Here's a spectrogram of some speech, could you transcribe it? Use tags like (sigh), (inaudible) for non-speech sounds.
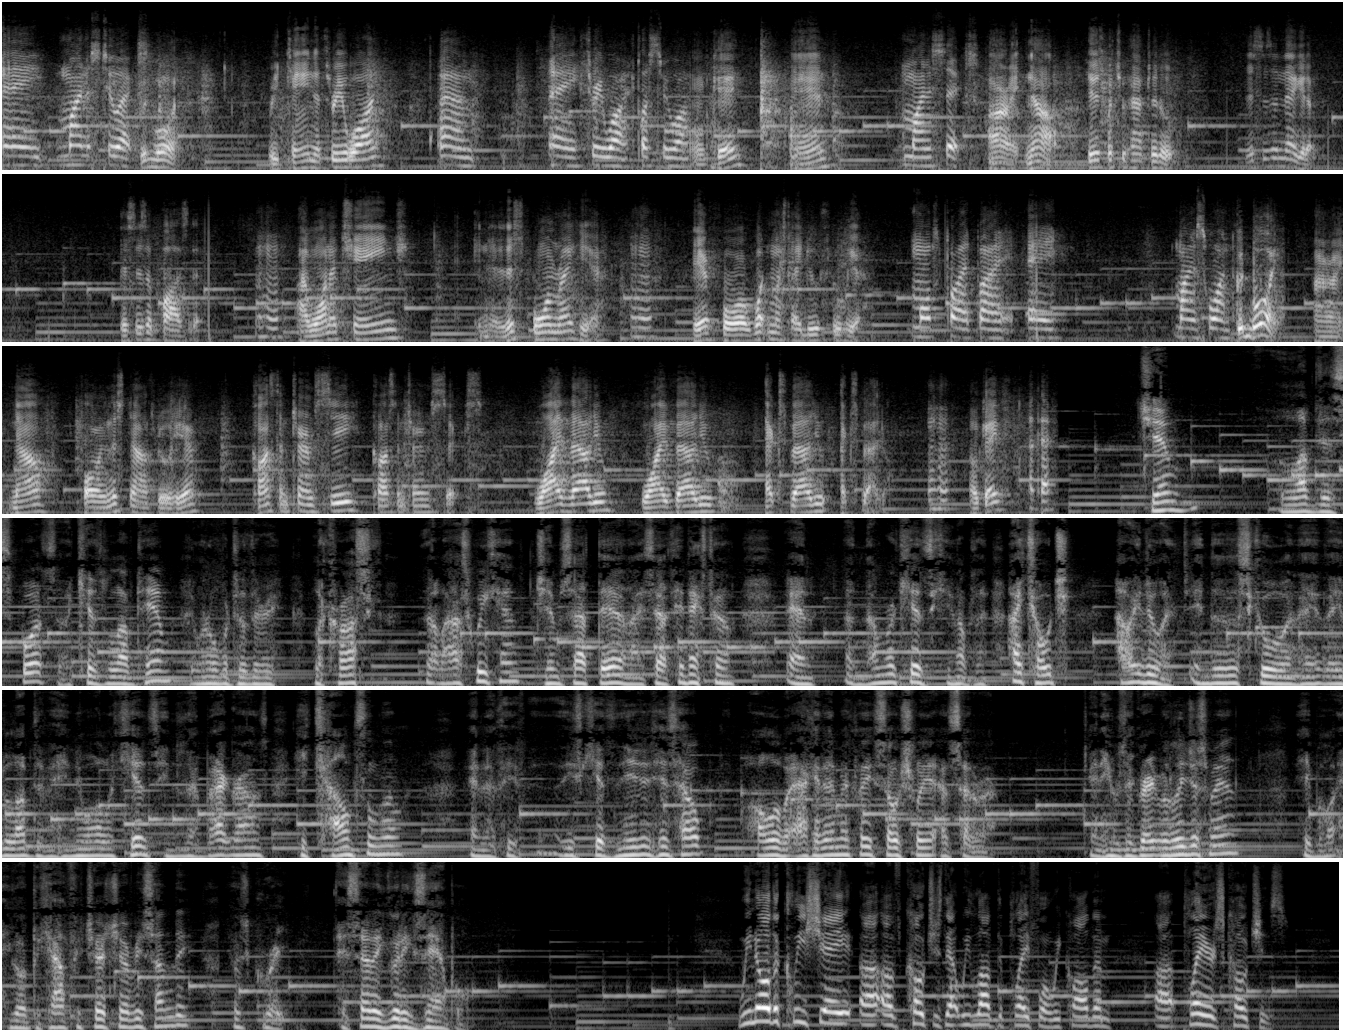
A minus 2x. Good boy. Retain the 3y. Um, a 3y plus 3y. Okay. And? Minus 6. All right. Now, here's what you have to do. This is a negative. This is a positive. Mm-hmm. I want to change into this form right here. Mm-hmm. Therefore, what must I do through here? Multiplied by a minus 1. Good boy. All right. Now, following this down through here. Constant term C, constant term 6. Y value, Y value, X value, X value. Mm-hmm. Okay? Okay. Jim loved his sports. The kids loved him. We went over to the lacrosse that last weekend. Jim sat there, and I sat here next to him, and a number of kids came up and said, "Hi, Coach. How are you doing?" Into the school, and they, they loved him. He knew all the kids. He knew their backgrounds. He counseled them, and if he, these kids needed his help, all over academically, socially, etc. And he was a great religious man. He he go to Catholic church every Sunday. It was great. They set a good example. We know the cliche uh, of coaches that we love to play for. We call them uh, players coaches.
